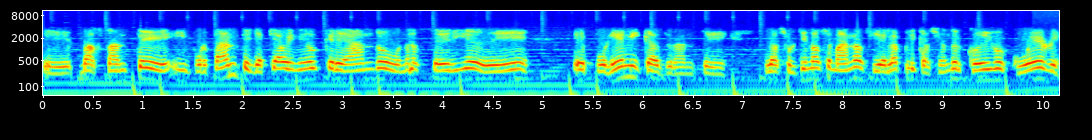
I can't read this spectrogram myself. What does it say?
eh, bastante importante, ya que ha venido creando una serie de eh, polémicas durante las últimas semanas y es la aplicación del código QR.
